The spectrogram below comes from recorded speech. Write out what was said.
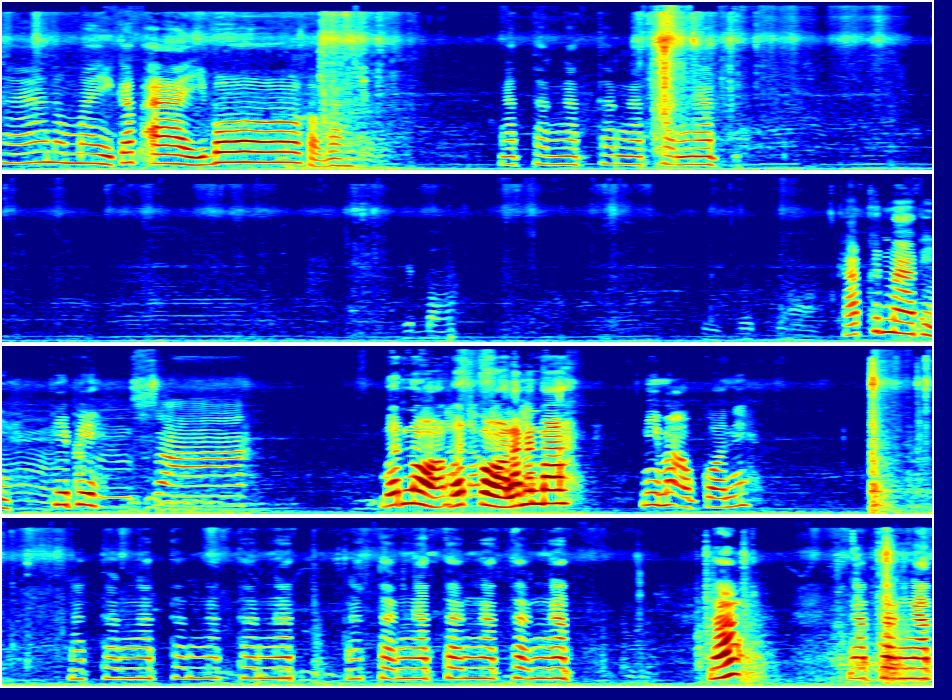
หาหน่อไม้กับไอายบ่เขาว่างัดทางงัดทางงัดทางงัดครับขึ้นมาพี่พี่พี่ บิดหน่อเบิดก่อแล้วแมันบ่นี่มาเอาก่อนนี่งัดทางงัดทางงัดทางงัดงัดทางงัดทางงัดทางงัดน้องงัดทางงัด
